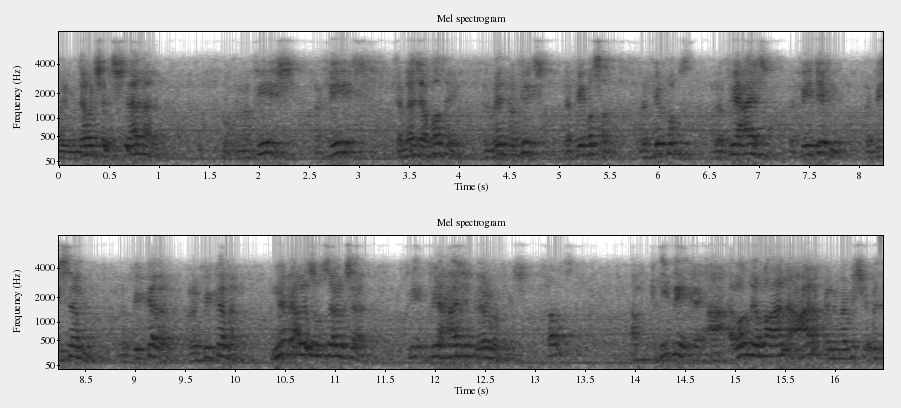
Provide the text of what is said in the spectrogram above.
والدوشة تشتغل. ما فيش ما فيش. تلاجة فاضية البيت ما فيش. لا في بصل لا في خبز لا في عيش لا في جبن لا في سمن لا في كذا لا في كذا النبي عليه الصلاة والسلام سأل في حاجة غير ما فيش. خلاص. أكيد آه، رضي الله عنها عارف أن ما فيش بيت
